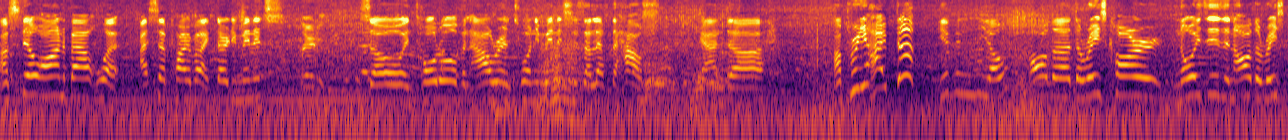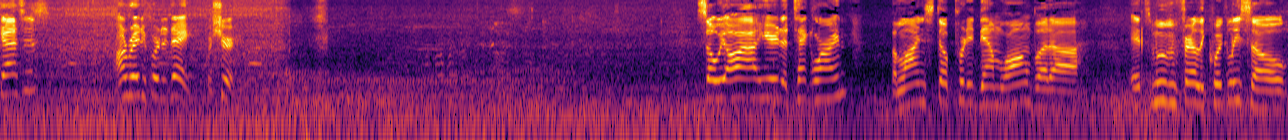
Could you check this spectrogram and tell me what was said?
I'm still on about what I said, probably about like 30 minutes. 30. So in total of an hour and 20 minutes since I left the house, and uh, I'm pretty hyped up, given you know all the the race car noises and all the race gases. I'm ready for today, for sure. So we are out here at the tech line. The line's still pretty damn long, but uh, it's moving fairly quickly. So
